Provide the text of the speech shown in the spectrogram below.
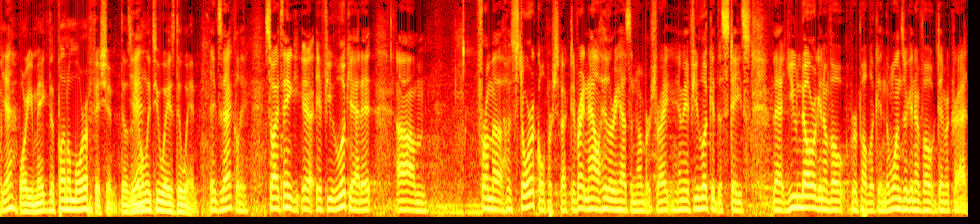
Yeah. or you make the funnel more efficient. Those are the only two ways to win. Exactly. So I think uh, if you look at it, um, from a historical perspective, right now Hillary has the numbers, right? I mean, if you look at the states that you know are going to vote Republican, the ones that are going to vote Democrat,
